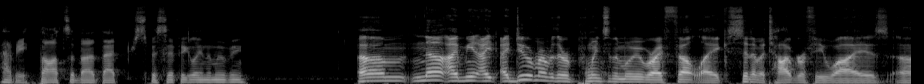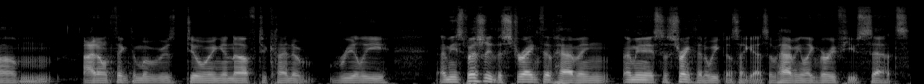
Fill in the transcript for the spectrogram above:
have any thoughts about that specifically in the movie? Um, no, I mean, I, I do remember there were points in the movie where I felt like cinematography wise, um, I don't think the movie was doing enough to kind of really I mean, especially the strength of having. I mean, it's a strength and a weakness, I guess, of having like very few sets.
